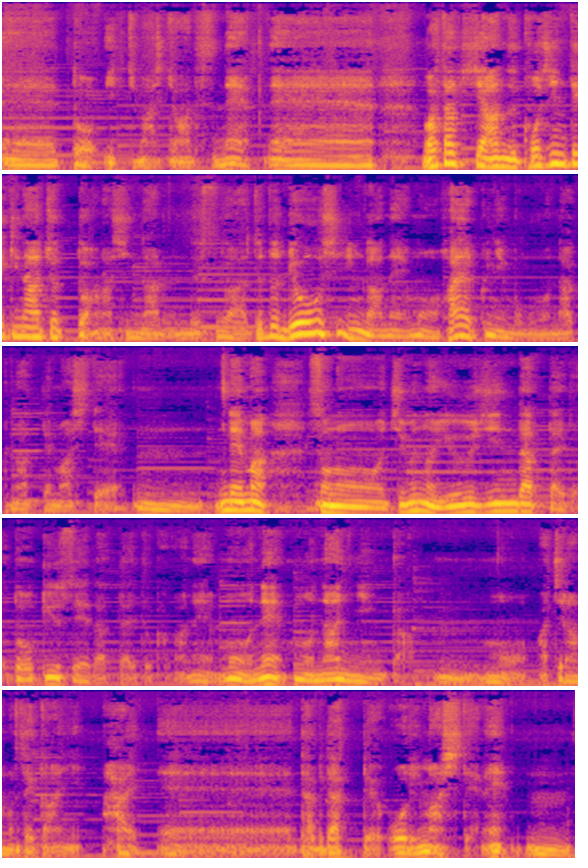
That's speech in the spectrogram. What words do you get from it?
えー、と、行きましてはですね、えー、私、あの、個人的なちょっと話になるんですが、ちょっと両親がね、もう早くに僕も亡くなってまして、うん。で、まあ、その、自分の友人だったりと、同級生だったりとかがね、もうね、もう何人か、うん、もうあちらの世界に、はい、えー、旅立っておりましてね、うん。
